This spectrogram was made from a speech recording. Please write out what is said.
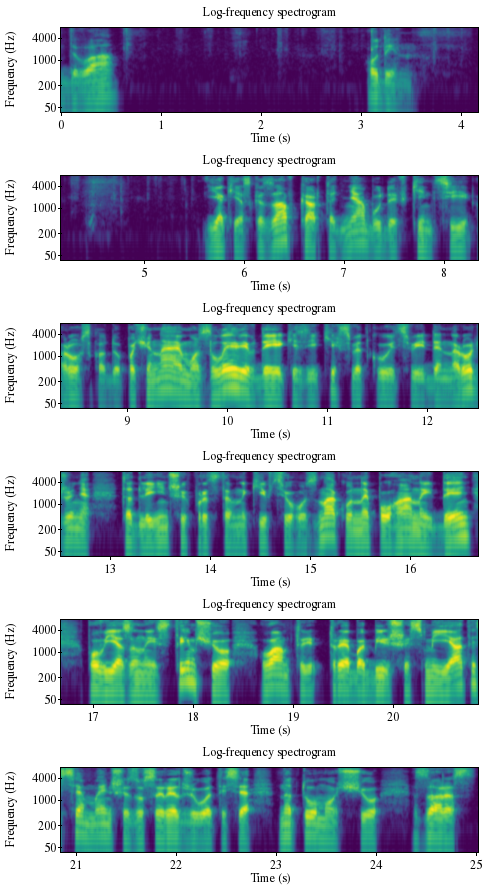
два, один. Як я сказав, карта дня буде в кінці розкладу. Починаємо з левів, деякі з яких святкують свій день народження, та для інших представників цього знаку непоганий день пов'язаний з тим, що вам треба більше сміятися, менше зосереджуватися на тому, що зараз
